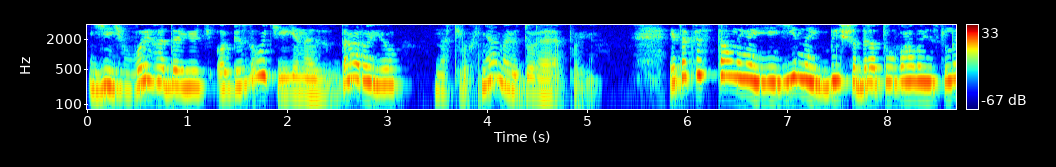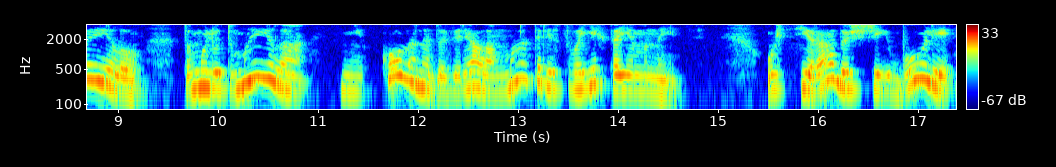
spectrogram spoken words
їй вигадають, обізвуть її нездарою, неслухняною дурепою. І таке ставлення її найбільше дратувало і злило, тому Людмила ніколи не довіряла матері своїх таємниць. Усі радощі й болі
